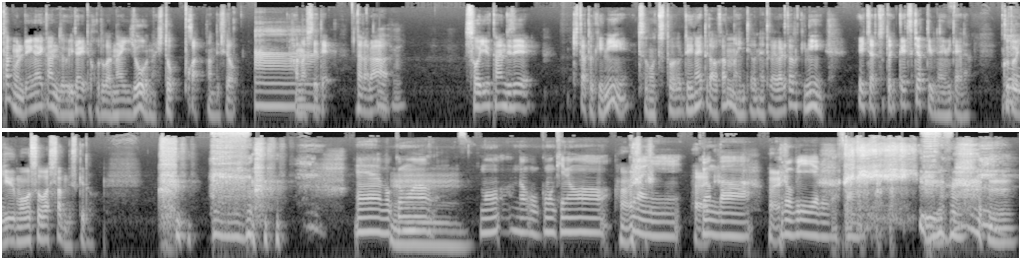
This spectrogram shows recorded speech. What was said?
多分恋愛感情を抱いたことがないような人っぽかったんですよ。話して。て。だから、はいはいそういう感じで来た時に、そのちょっと恋愛とかわかんないんだよねとか言われた時に、え、じゃあちょっと一回付き合ってみないみたいなことを言う妄想はしたんですけど。えー、僕も、んもう、な僕も昨日くらいにはい読んだはいプロ BL がさ、うん。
